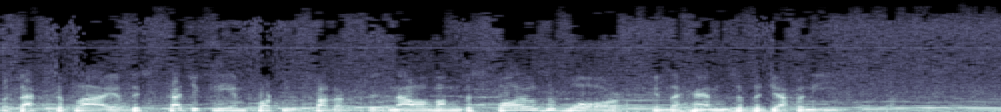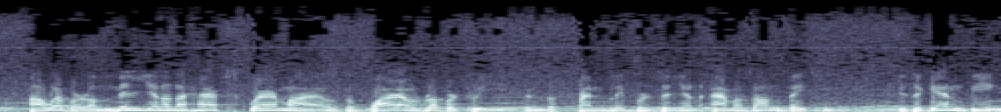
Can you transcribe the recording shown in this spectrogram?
But that supply of this tragically important product is now among the spoils of war in the hands of the Japanese. However, a million and a half square miles of wild rubber trees in the friendly Brazilian Amazon basin is again being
